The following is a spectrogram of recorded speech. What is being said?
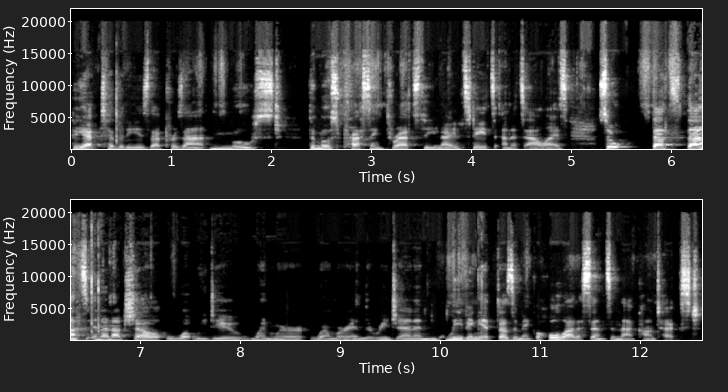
the activities that present most the most pressing threats to the United States and its allies. So that's that's in a nutshell what we do when we're when we're in the region and leaving it doesn't make a whole lot of sense in that context.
